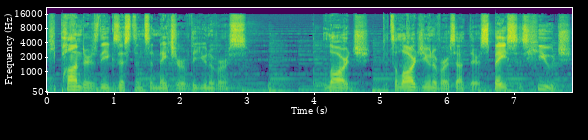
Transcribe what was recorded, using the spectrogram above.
He ponders the existence and nature of the universe. Large. It's a large universe out there. Space is huge,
